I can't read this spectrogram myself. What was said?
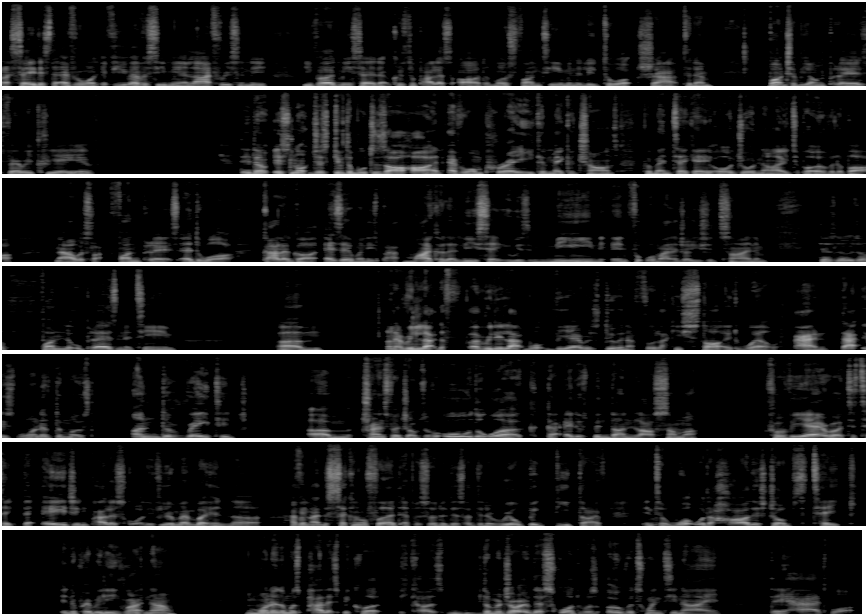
I say this to everyone. If you've ever seen me in life recently, you've heard me say that Crystal Palace are the most fun team in the league to watch. Shout out to them. Bunch of young players, very creative. They don't. It's not just give the ball to Zaha and everyone pray he can make a chance for Benteke or Jordan Ayew to put over the bar. Now it's like fun players. Edouard, Gallagher, Eze when he's back, Michael Olise, who is mean in Football Manager. You should sign him. There's loads of fun little players in the team. Um, and I really like the I really like what Vieira's doing. I feel like he started well, and that is one of the most underrated um transfer jobs of all the work that Ed has been done last summer. For Vieira to take the aging Palace squad, if you remember in the I think like the second or third episode of this, I did a real big deep dive into what were the hardest jobs to take in the Premier League right now. And one of them was Palace because because the majority of their squad was over 29. They had what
